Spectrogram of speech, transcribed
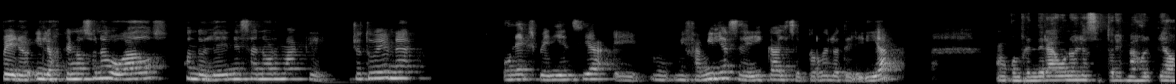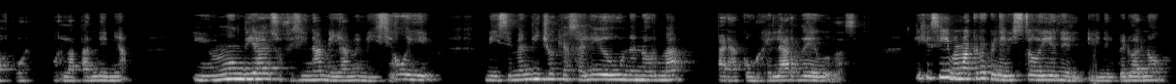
Pero, y los que no son abogados, cuando leen esa norma, que yo tuve una, una experiencia, eh, mi familia se dedica al sector de la hotelería, como comprenderá, uno de los sectores más golpeados por, por la pandemia, y un día de su oficina me llama y me dice, oye, me dice, me han dicho que ha salido una norma para congelar deudas. Le dije, sí, mamá, creo que la he visto hoy en el, en el peruano,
